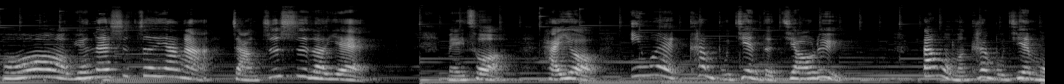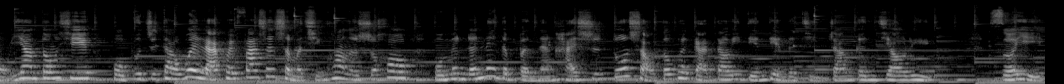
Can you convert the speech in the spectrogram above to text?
哦，原来是这样啊，长知识了耶！没错，还有因为看不见的焦虑。当我们看不见某一样东西，或不知道未来会发生什么情况的时候，我们人类的本能还是多少都会感到一点点的紧张跟焦虑。所以，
